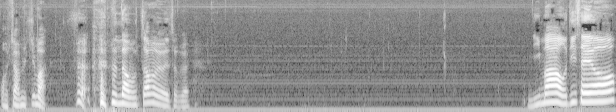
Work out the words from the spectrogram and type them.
어, 잠시만. 나못 참아요, 저걸. 니마, 어디세요?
